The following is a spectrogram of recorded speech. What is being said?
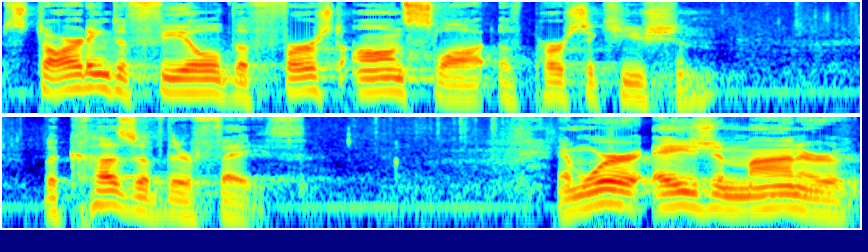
starting to feel the first onslaught of persecution because of their faith. And we're Asia Minor,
